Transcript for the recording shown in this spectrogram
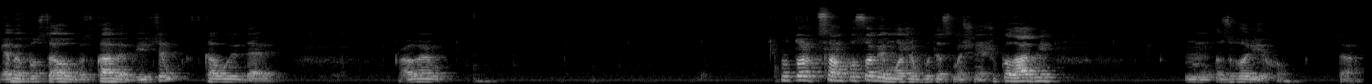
Я би поставив без кави 8, з кавою 9. Але. Ну, торт сам по собі може бути смачний. Шоколадний з горіхом. Так.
